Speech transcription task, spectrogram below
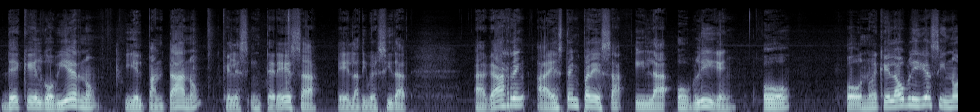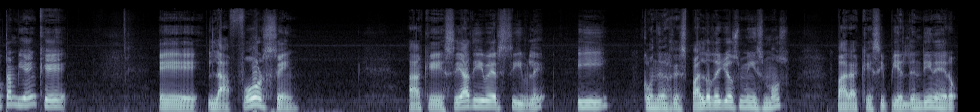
de que el gobierno y el pantano que les interesa eh, la diversidad agarren a esta empresa y la obliguen o, o no es que la obliguen sino también que eh, la forcen a que sea diversible y con el respaldo de ellos mismos para que si pierden dinero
